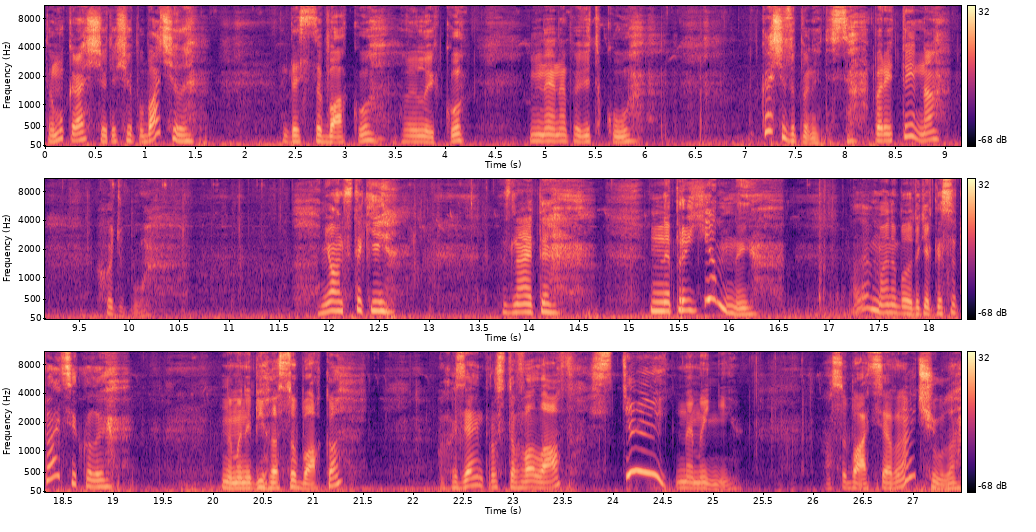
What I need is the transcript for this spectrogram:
Тому краще, якщо побачили десь собаку велику, не на повідку, краще зупинитися, перейти на ходьбу. Нюанс такий, знаєте, неприємний. Але в мене було декілька ситуацій, коли на мене бігла собака, а хазяїн просто валав стій на мені. А собаці, а вона чула.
